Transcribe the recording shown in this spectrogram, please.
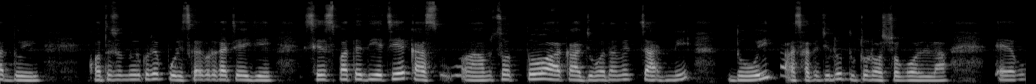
আর দোয়েল। কত সুন্দর করে পরিষ্কার করে খাচ্ছে। এই যে শেষ পাতে দিয়েছে কাশ আমসত্ত্ব আর কাজু বাদামের চাটনি, দই আর সাথে ছিল দুটো রসগোল্লা। এরকম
